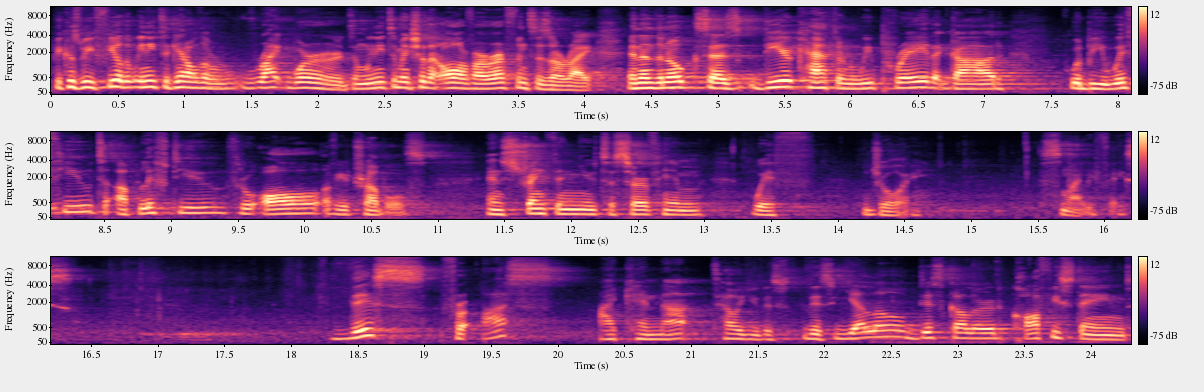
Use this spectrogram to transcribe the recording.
because we feel that we need to get all the right words and we need to make sure that all of our references are right. And then the note says, Dear Catherine, we pray that God would be with you to uplift you through all of your troubles and strengthen you to serve Him with joy. Smiley face. This, for us, I cannot tell you this, this yellow, discolored, coffee stained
